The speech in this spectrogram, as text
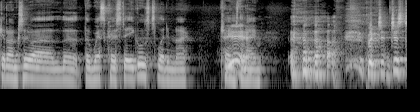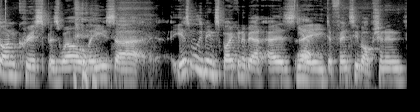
Get onto uh, the the West Coast Eagles to let him know. Change Yeah. the name. but j- just on Crisp as well, he's uh, he hasn't really been spoken about as a defensive option, and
